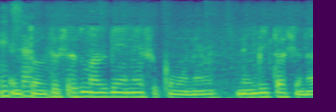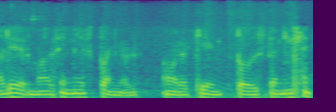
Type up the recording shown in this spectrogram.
exacto. Entonces es más bien eso, como una, una invitación a leer más en español, ahora que todo está en inglés.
